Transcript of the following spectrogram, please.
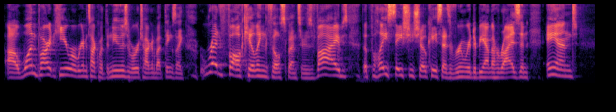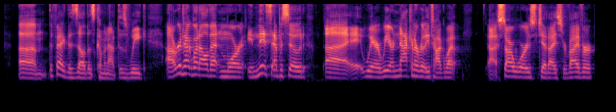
Uh, one part here where we're going to talk about the news, where we're talking about things like Redfall killing Phil Spencer's vibes, the PlayStation showcase that's rumored to be on the horizon, and um, the fact that Zelda's coming out this week. Uh, we're going to talk about all that and more in this episode, uh, where we are not going to really talk about uh, Star Wars Jedi Survivor.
